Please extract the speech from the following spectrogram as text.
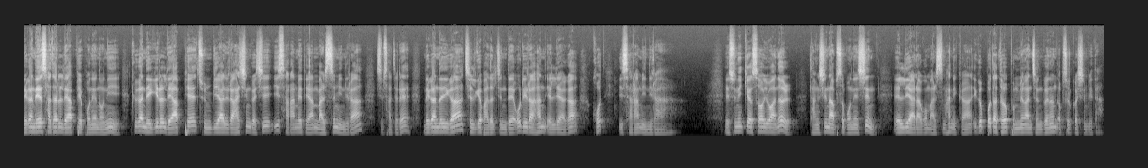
내가 내 사자를 내 앞에 보내노니 그가 내 길을 내 앞에 준비하리라 하신 것이 이 사람에 대한 말씀이니라 14절에 내가 너희가 즐겨 받을진대 오리라 한 엘리야가 곧 이 사람이니라 예수님께서 요한을 당신 앞서 보내신 엘리야라고 말씀하니까 이것보다 더 분명한 증거는 없을 것입니다.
